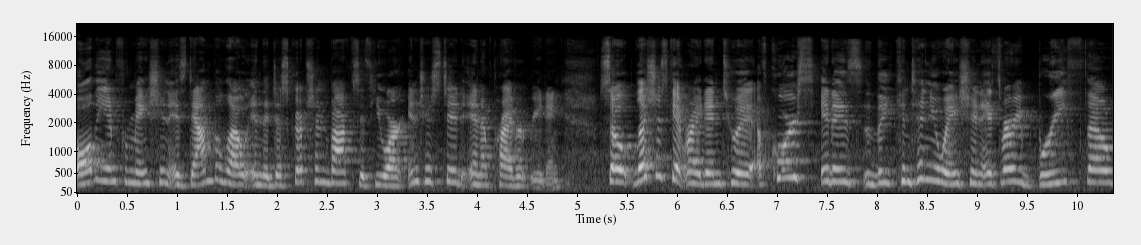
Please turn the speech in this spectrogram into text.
all the information is down below in the description box if you are interested in a private reading. So let's just get right into it. Of course, it is the continuation. It's very brief though.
